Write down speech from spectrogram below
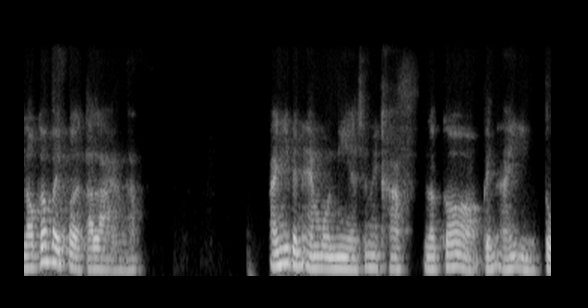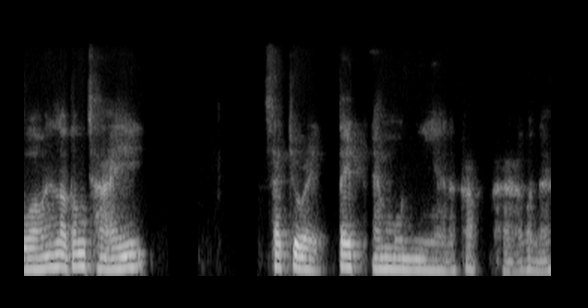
เราก็ไปเปิดตารางครับ ไอ้นี่เป็นแอมโมเนียใช่ไหมครับ แล้วก็เป็นไออิ่มตัวเพราะฉะนั้นเราต้องใช้ saturated ammonia นะครับ หาก่อนนะ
